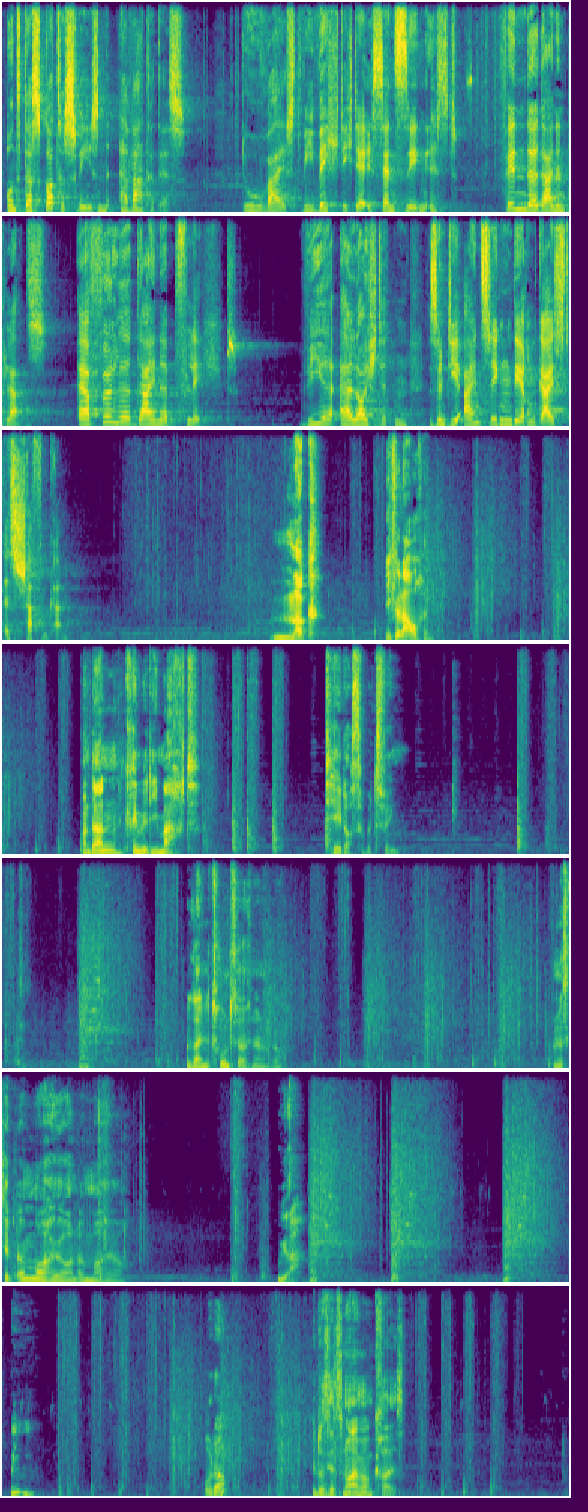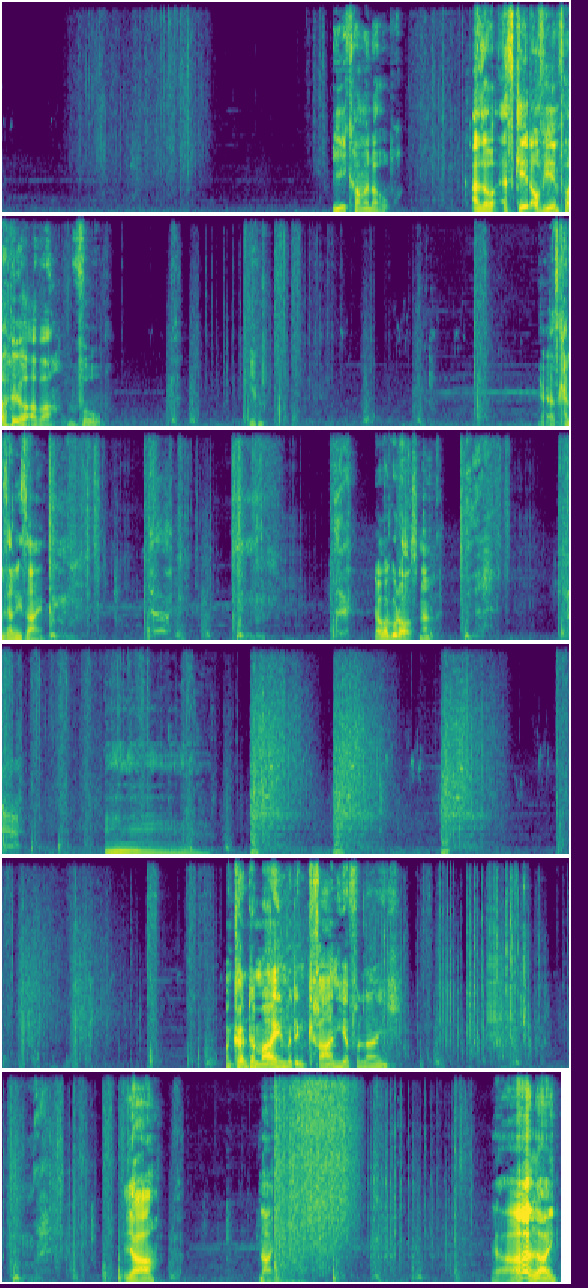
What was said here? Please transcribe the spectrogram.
Und das Gotteswesen erwartet es. Du weißt, wie wichtig der Essenzsegen ist. Finde deinen Platz. Erfülle deine Pflicht. Wir Erleuchteten sind die einzigen, deren Geist es schaffen kann. Mock. Ich will da auch hin. Und dann kriegen wir die Macht, Telos zu bezwingen. Und seine Truhen zu öffnen und so. Und es geht immer höher und immer höher. Ja. Hui. Oder? Geht das jetzt nur einmal im Kreis? Wie kommen wir da hoch? Also, es geht auf jeden Fall höher, aber wo? Hier? Das kann es ja nicht sein. Sieht aber gut aus, ne? Hm. Man könnte meinen mit dem Kran hier vielleicht. Ja. Nein. Ja, nein.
